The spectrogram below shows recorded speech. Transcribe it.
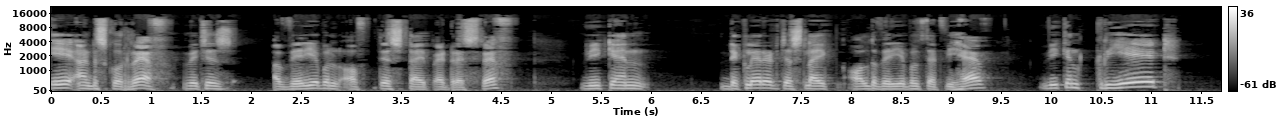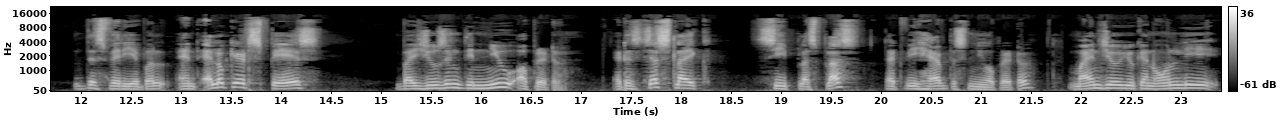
a underscore ref, which is a variable of this type address ref. We can declare it just like all the variables that we have, we can create this variable and allocate space by using the new operator. It is just like C++ that we have this new operator. Mind you, you can only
